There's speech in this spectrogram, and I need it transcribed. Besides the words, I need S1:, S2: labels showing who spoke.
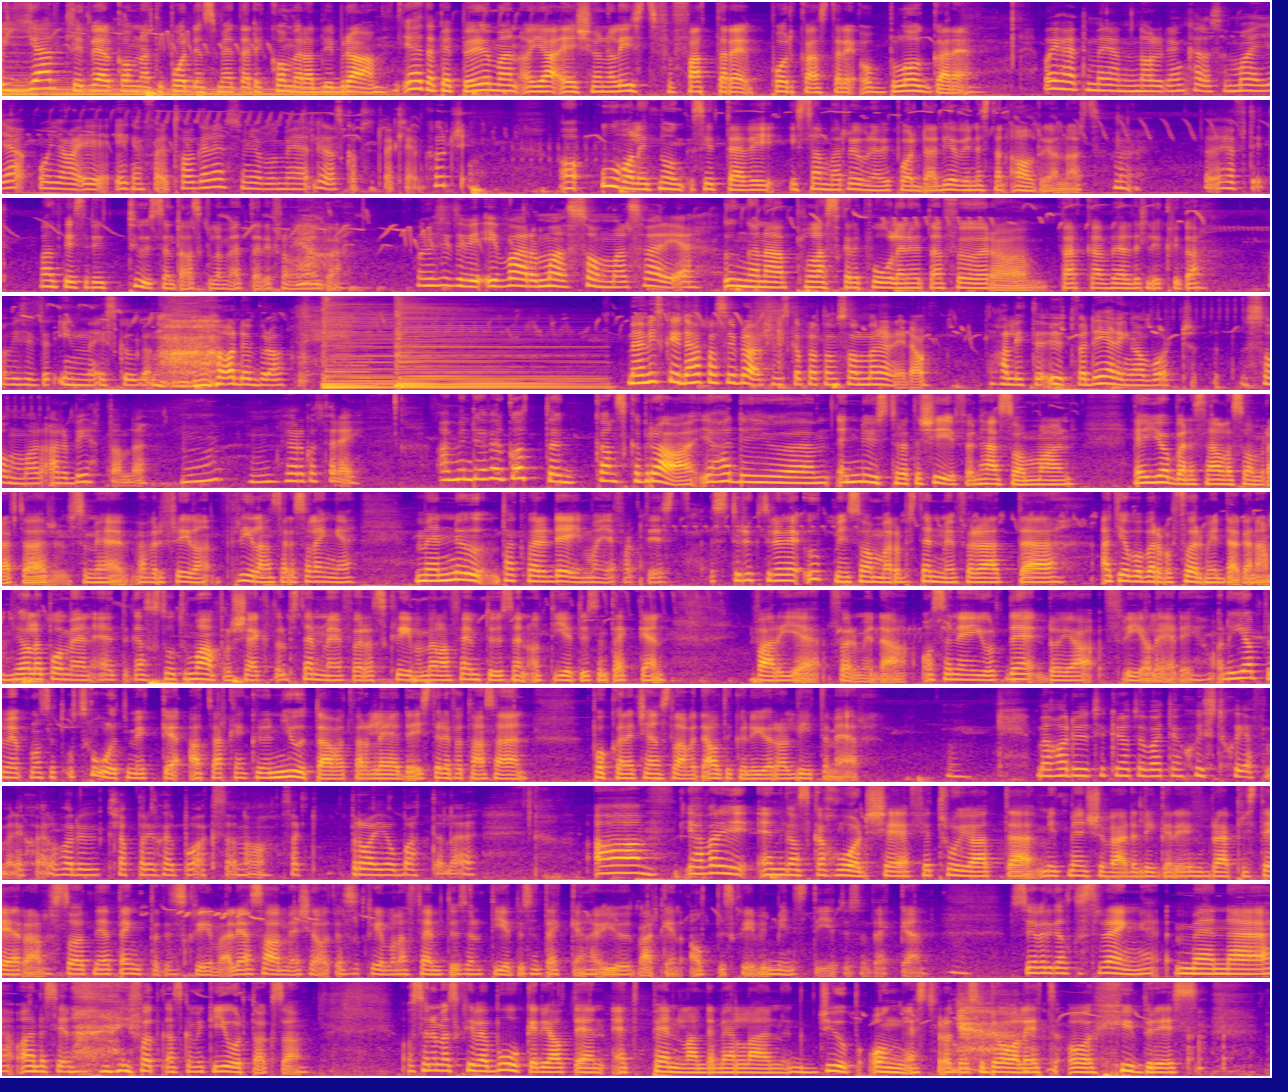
S1: och hjärtligt välkomna till podden som heter Det kommer att bli bra. Jag heter Peppe Öhman och jag är journalist, författare, podcastare och bloggare.
S2: Och jag heter Marianne Norgren, kallas för Maja och jag är egenföretagare som jobbar med ledarskapsutveckling och coaching.
S1: Och ovanligt nog sitter vi i samma rum när vi poddar, det gör vi nästan aldrig annars.
S2: Nej, det är häftigt.
S1: Vanligtvis är det tusentals kilometer ifrån varandra.
S2: Och nu sitter vi i varma sommar-Sverige
S1: Ungarna plaskar i poolen utanför och verkar väldigt lyckliga.
S2: Och vi sitter inne i skuggan och har det bra. Men vi ska, ju- det här passar ju bra för vi ska prata om sommaren idag. Och ha lite utvärdering av vårt sommararbetande. Mm, hur har det gått för dig?
S1: Ja, men det har väl gått eh, ganska bra. Jag hade ju eh, en ny strategi för den här sommaren. Jag jobbar nästan alla somrar efter som jag har varit frilan- frilansare så länge. Men nu, tack vare dig, Maja, faktiskt, strukturerade jag upp min sommar och bestämde mig för att, eh, att jobba bara på förmiddagarna. Jag håller på med en, ett ganska stort romanprojekt och bestämde mig för att skriva mellan 5 000 och 10 000 tecken varje förmiddag. Och sen när jag gjort det, då är jag fri och ledig. Och det hjälpte mig på något sätt otroligt mycket att verkligen kunna njuta av att vara ledig istället för att ha en sån här pockande känsla av att jag alltid kunde göra lite mer. Mm.
S2: Men har du, tycker du att du har varit en schysst chef med dig själv? Har du klappat dig själv på axeln och sagt bra jobbat eller?
S1: Ja, jag har varit en ganska hård chef. Jag tror ju att äh, mitt människovärde ligger i hur bra jag presterar. Så att när jag tänkte att jag skriva, eller jag sa mig själv att jag skulle skriva mellan 5 000 och 10 000 tecken, har jag ju verkligen alltid skrivit minst 10 000 tecken. Så jag har varit ganska sträng, men äh, å andra sidan har jag fått ganska mycket gjort också. Och sen när man skriver bok är det ju alltid en, ett pendlande mellan djup ångest för att det är så dåligt och hybris,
